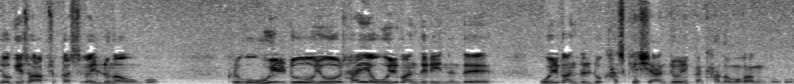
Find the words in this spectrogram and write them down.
여기서 압축 가스가 일로 나오고 그리고 오일도 요 사이에 오일관들이 있는데 오일관들도 가스켓이 안 좋으니까 다 넘어가는 거고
